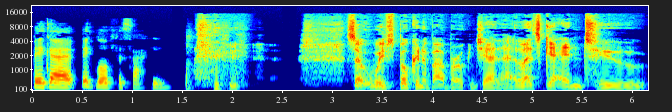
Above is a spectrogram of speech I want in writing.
big uh, big love for Saki. so we've spoken about Broken Chair there. Let's get into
